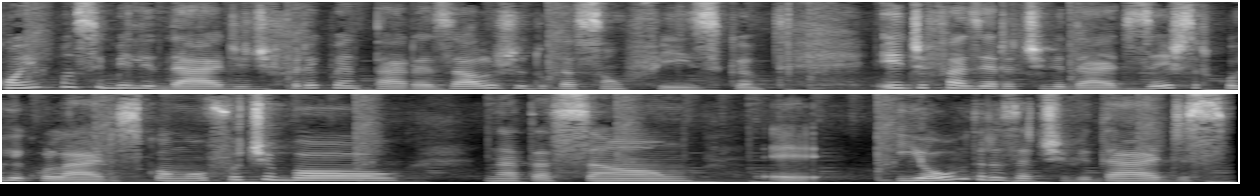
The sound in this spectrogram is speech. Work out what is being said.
Com a impossibilidade de frequentar as aulas de educação física e de fazer atividades extracurriculares como futebol, natação é, e outras atividades,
